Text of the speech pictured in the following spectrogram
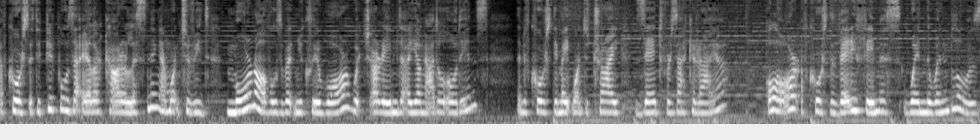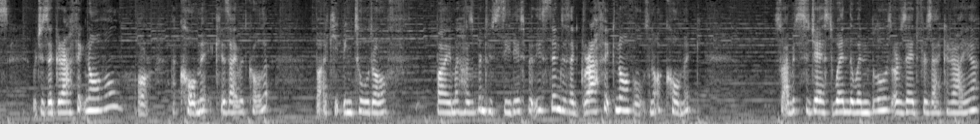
Of course, if the pupils at Eller Carr are listening and want to read more novels about nuclear war, which are aimed at a young adult audience, then of course they might want to try Z for Zachariah, or of course the very famous When the Wind Blows, which is a graphic novel, or a comic as I would call it, but I keep being told off by my husband who's serious about these things. It's a graphic novel, it's not a comic. So I would suggest When the Wind Blows or Z for Zachariah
